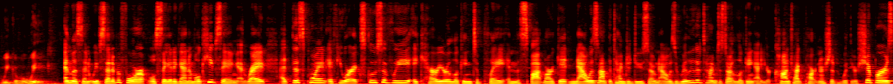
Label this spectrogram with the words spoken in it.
week over week. And listen, we've said it before, we'll say it again, and we'll keep saying it, right? At this point, if you are exclusively a carrier looking to play in the spot market, now is not the time to do so. Now is really the time to start looking at your contract partnership with your shippers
